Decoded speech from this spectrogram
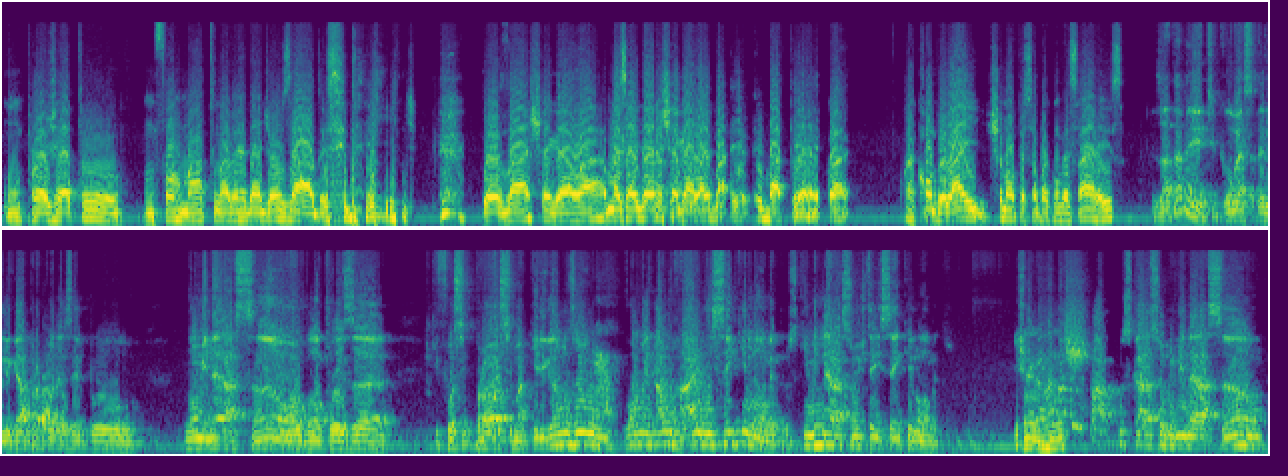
um projeto, um formato, na verdade, ousado, esse daí, levar, chegar lá, mas a ideia era chegar lá e, bater com a, com a Kombi lá e chamar o pessoal para conversar, era isso? Exatamente, Conversa, ligar para, por exemplo, uma mineração, alguma coisa que fosse próxima aqui, digamos, eu vou aumentar um raio de 100 quilômetros, que minerações tem 100 quilômetros? E chegar uhum. lá e papo com os caras sobre mineração,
